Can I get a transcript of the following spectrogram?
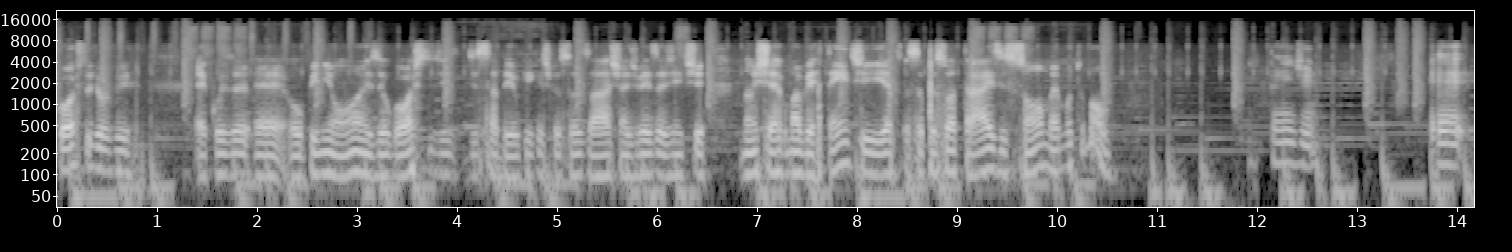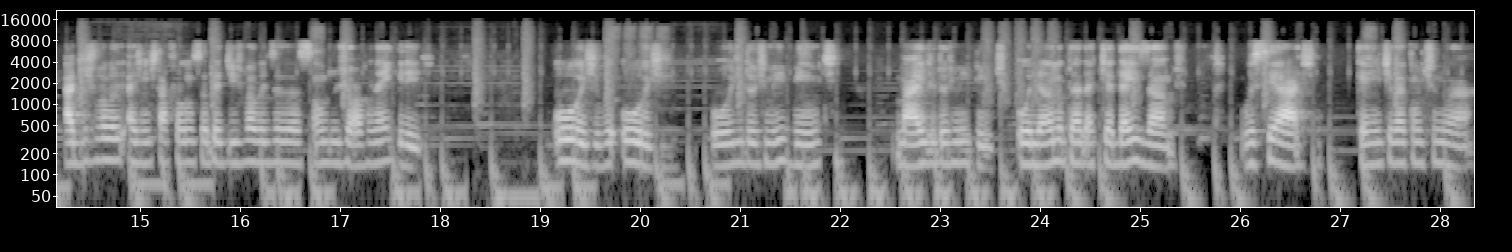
gosto de ouvir é coisa, é, opiniões, eu gosto de, de saber o que, que as pessoas acham. Às vezes a gente não enxerga uma vertente e essa pessoa traz e soma, é muito bom. Entendi. É, a, desvalor... a gente está falando sobre a desvalorização do jovem na igreja. Hoje, hoje, hoje 2020, mais de 2020, olhando para daqui a 10 anos, você acha que a gente vai continuar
